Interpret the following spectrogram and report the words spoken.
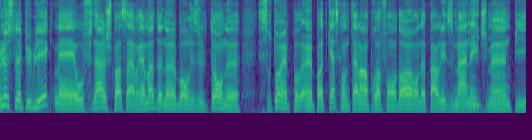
Plus le public, mais au final, je pense que ça a vraiment donné un bon résultat. On a, c'est surtout un, po- un podcast qu'on est allé en profondeur. On a parlé du management puis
